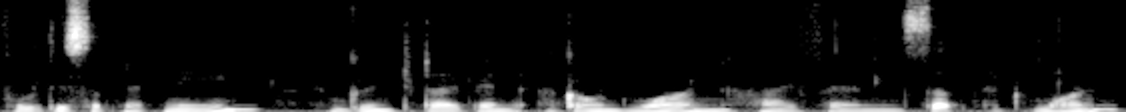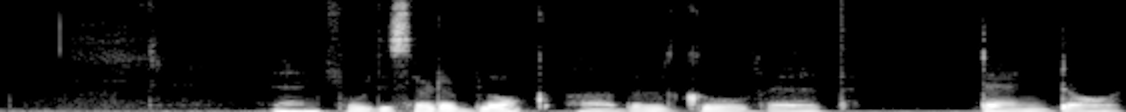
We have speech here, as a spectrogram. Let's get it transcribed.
For the subnet name, I'm going to type in account 1 hyphen subnet 1 and for this other block I will go with 10 dot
